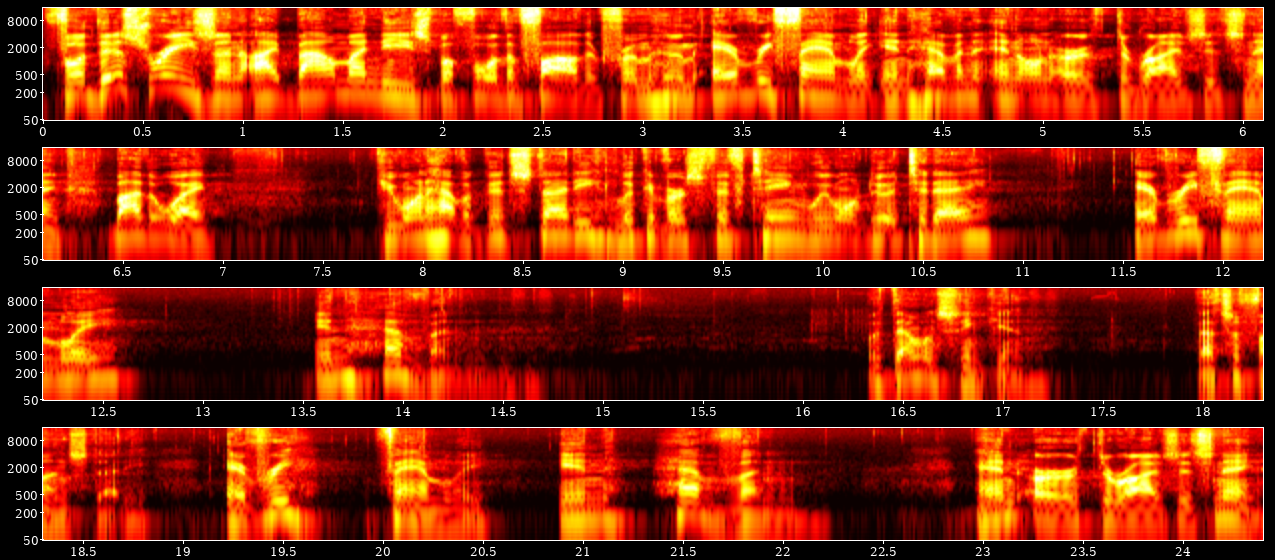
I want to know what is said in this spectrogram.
For this reason, I bow my knees before the Father, from whom every family in heaven and on earth derives its name. By the way, if you want to have a good study, look at verse 15. We won't do it today. Every family in heaven. Let that one sink in. That's a fun study. Every family in heaven and earth derives its name.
